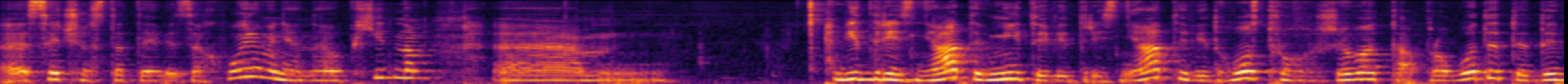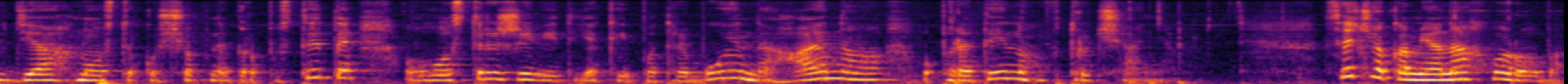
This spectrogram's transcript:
е, сечостатеві захворювання необхідно. Відрізняти, вміти відрізняти від гострого живота, проводити дивдіагностику, щоб не пропустити гострий живіт, який потребує негайного оперативного втручання. Сечокам'яна хвороба.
